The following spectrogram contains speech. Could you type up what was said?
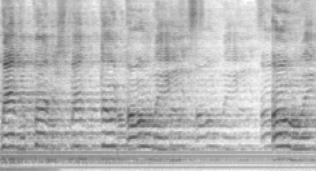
where the punishment don't always, always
